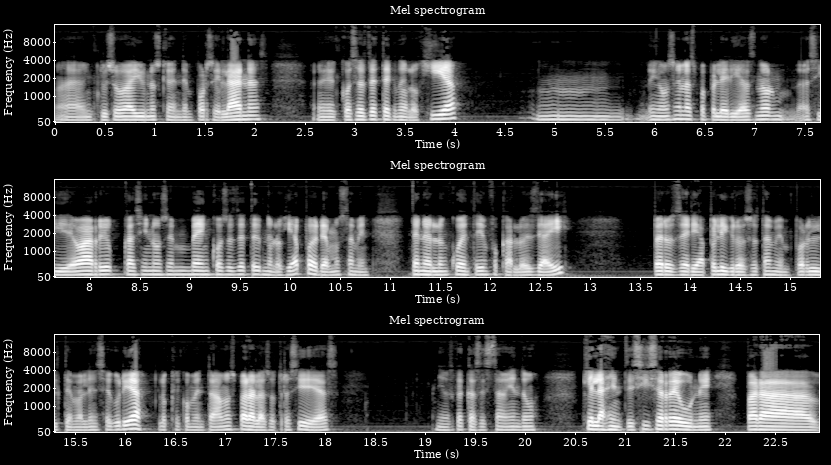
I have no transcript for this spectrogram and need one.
ah, incluso hay unos que venden porcelanas, eh, cosas de tecnología, Mm, digamos en las papelerías así de barrio casi no se ven cosas de tecnología, podríamos también tenerlo en cuenta y enfocarlo desde ahí, pero sería peligroso también por el tema de la inseguridad, lo que comentábamos para las otras ideas. Digamos que acá se está viendo que la gente sí se reúne para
